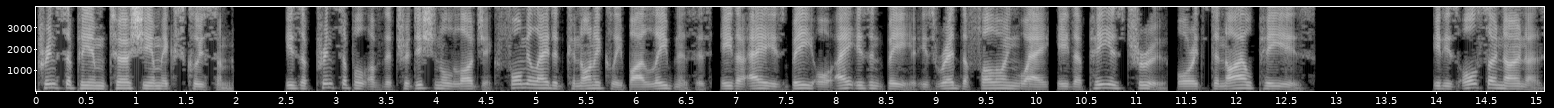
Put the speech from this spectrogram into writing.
principium tertium exclusum is a principle of the traditional logic formulated canonically by Leibniz as, either A is B or A isn't B. It is read the following way, either P is true, or its denial P is. It is also known as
